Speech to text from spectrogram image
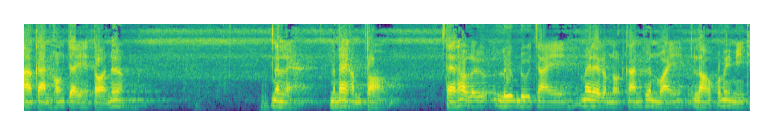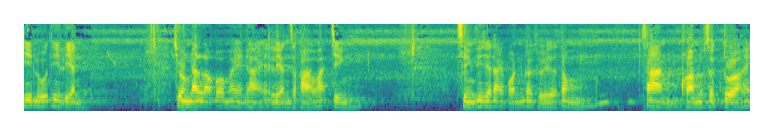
อาการของใจต่อเนื่อง นั่นแหละ มันได้คำตอบ แต่ถ้าลืมดูใจไม่ได้กำหนดการเคลื่อนไหว เราก็ไม่มีที่รู้ที่เรียน ช่วงนั้นเราก็ไม่ได้เรียนสภาวะจริง สิ่งที่จะได้ผลก็คือจะต้องสร้างความรู้สึกตัวให้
